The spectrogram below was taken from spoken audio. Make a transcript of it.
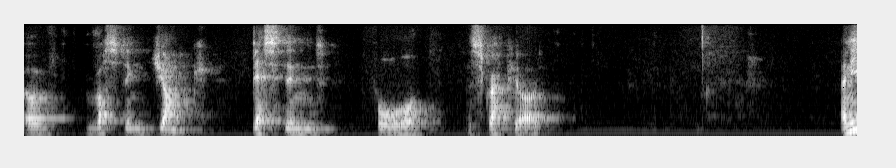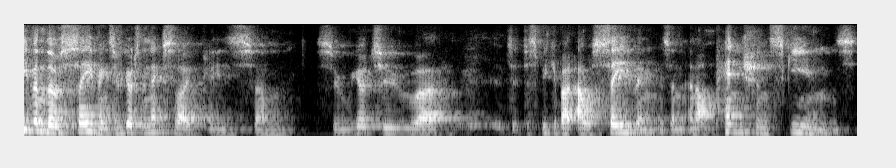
of rusting junk destined for the scrapyard. And even those savings, if we go to the next slide, please, um, Sue, we go to, uh, to, to, speak about our savings and, and our pension schemes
